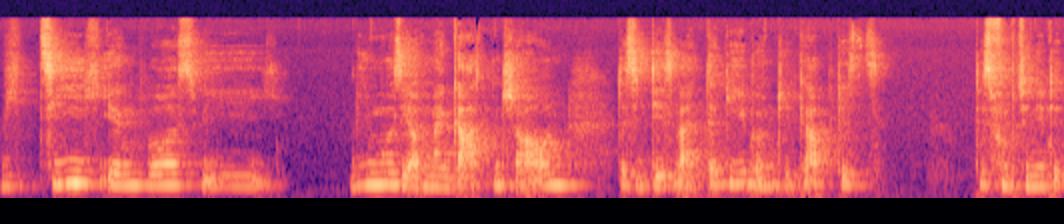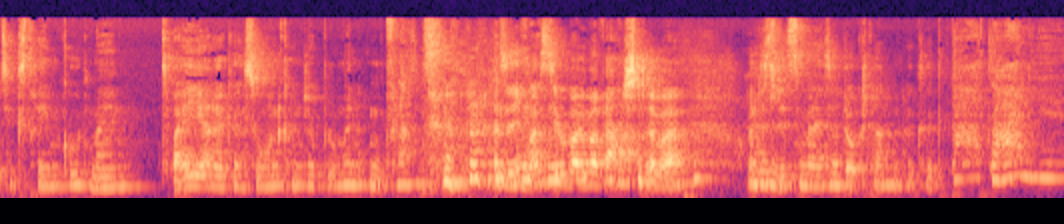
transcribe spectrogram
wie ziehe ich irgendwas, wie, wie muss ich auf meinen Garten schauen, dass ich das weitergebe. Und ich glaube, das, das funktioniert jetzt extrem gut. Mein zweijähriger Sohn kann schon Blumen pflanzen. Also ich war selber überrascht, aber und das letzte Mal ist er da gestanden und hat gesagt, da, Dalie.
